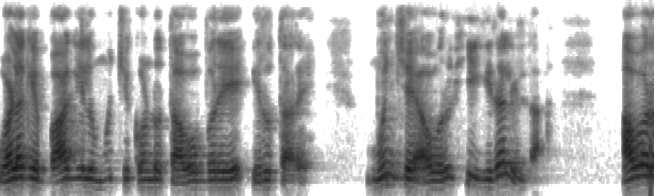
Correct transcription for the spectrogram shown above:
ಒಳಗೆ ಬಾಗಿಲು ಮುಚ್ಚಿಕೊಂಡು ತಾವೊಬ್ಬರೇ ಇರುತ್ತಾರೆ. ಮುಂಚೆ ಅವರು ಹೀಗಿರಲಿಲ್ಲ. ಅವರ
